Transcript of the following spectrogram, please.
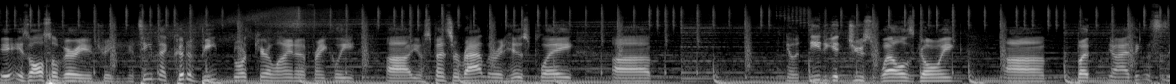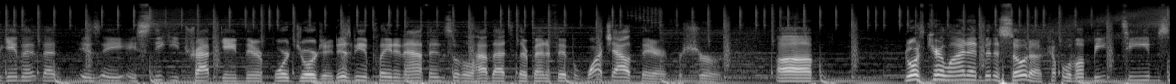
is also very intriguing. A team that could have beaten North Carolina, frankly. Uh, you know, Spencer Rattler and his play. Um, you know, need to get Juice Wells going. Um, but you know, I think this is a game that, that is a, a, sneaky trap game there for Georgia. It is being played in Athens, so they'll have that to their benefit. But watch out there for sure. Um, North Carolina and Minnesota, a couple of unbeaten teams.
